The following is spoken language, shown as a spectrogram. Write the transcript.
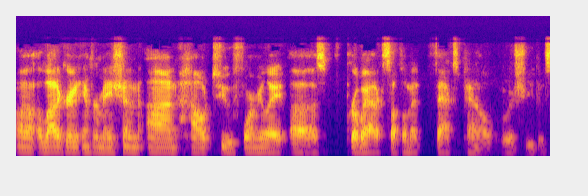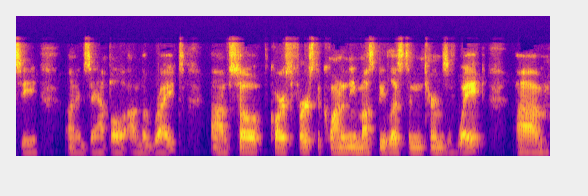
uh, a lot of great information on how to formulate a probiotic supplement facts panel, which you can see an example on the right. Um, so of course, first the quantity must be listed in terms of weight. Um,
